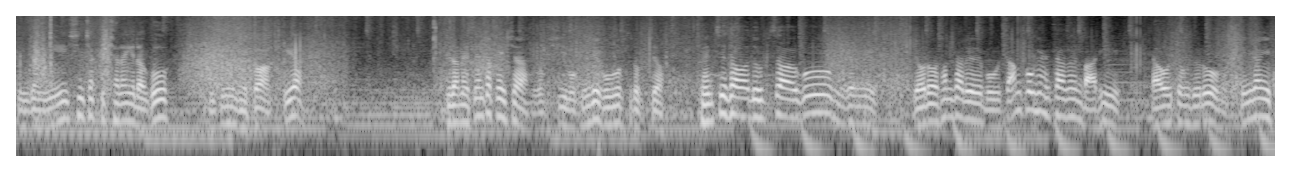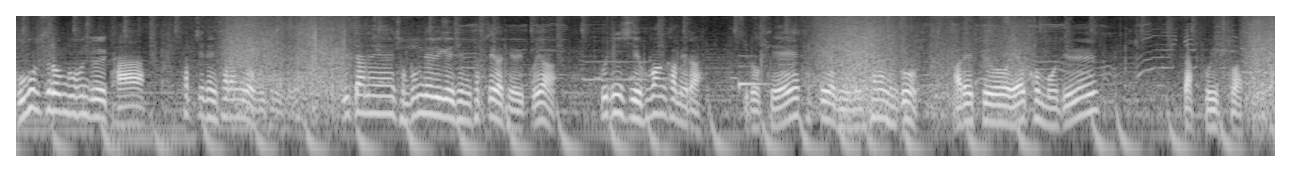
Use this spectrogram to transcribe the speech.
굉장히 신차급 차량이라고 보시면 될 것 같고요. 그 다음에 센터 페시아 역시 뭐 굉장히 고급스럽죠 벤츠사와도 흡사하고 굉장히 여러 3사를 뭐 짬뽕이 했다는 말이 나올 정도로 굉장히 고급스러운 부분들을 다 탑재된 차량이라고 보시면 돼요. 일단은 전복 내비게이션이 탑재가 되어 있고요. 후진시 후방 카메라 이렇게 탑재가 되어 있는 차량이고 아래쪽 에어컨 모듈 딱 보이실 것 같습니다.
